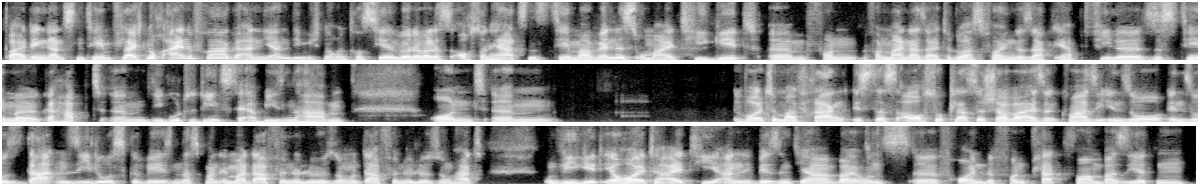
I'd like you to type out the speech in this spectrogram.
bei den ganzen Themen. Vielleicht noch eine Frage an Jan, die mich noch interessieren würde, weil das ist auch so ein Herzensthema, wenn es um IT geht, ähm, von, von meiner Seite. Du hast vorhin gesagt, ihr habt viele Systeme gehabt, ähm, die gute Dienste erwiesen haben. Und ähm, wollte mal fragen, ist das auch so klassischerweise quasi in so, in so Datensilos gewesen, dass man immer dafür eine Lösung und dafür eine Lösung hat? Und wie geht ihr heute IT an? Wir sind ja bei uns äh, Freunde von plattformbasierten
